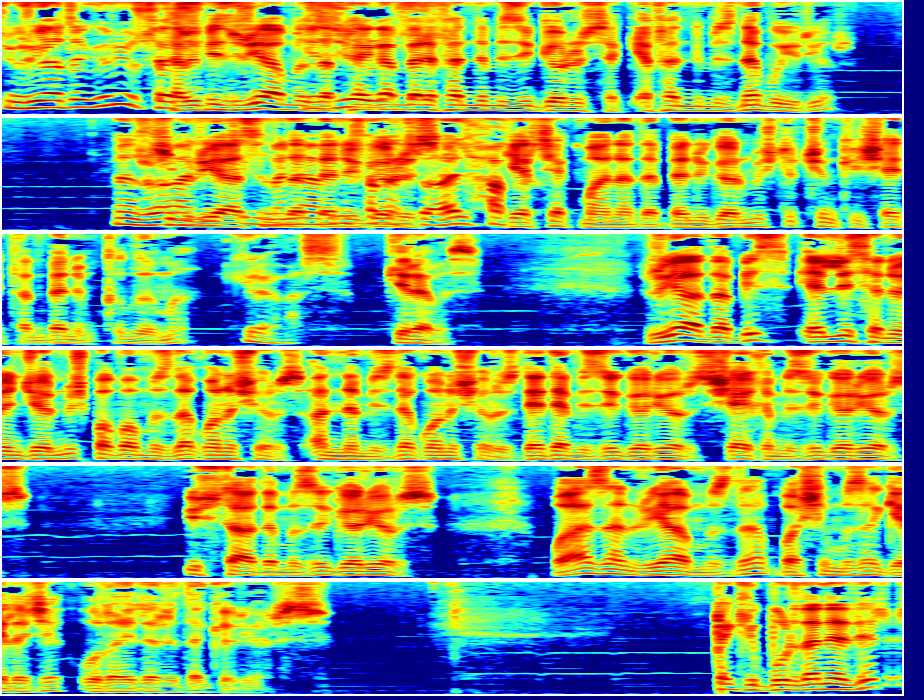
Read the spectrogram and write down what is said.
Çünkü rüyada görüyoruz her Tabii şeyi. biz rüyamızda Geziyoruz. Peygamber Efendimiz'i görürsek Efendimiz ne buyuruyor? Men Kim rüyasında beni görürse gerçek manada beni görmüştür. Çünkü şeytan benim kılığıma giremez. giremez. Rüyada biz 50 sene önce ölmüş babamızla konuşuyoruz. Annemizle konuşuyoruz. Dedemizi görüyoruz. Şeyhimizi görüyoruz. Üstadımızı görüyoruz. Bazen rüyamızda başımıza gelecek olayları da görüyoruz. Peki burada nedir?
